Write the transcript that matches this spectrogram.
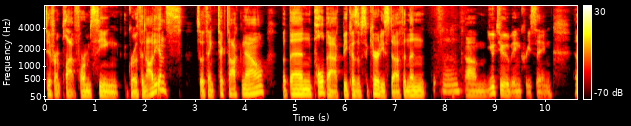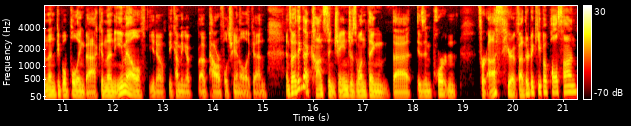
different platforms seeing growth in audience. So think TikTok now, but then pull back because of security stuff and then mm-hmm. um, YouTube increasing and then people pulling back and then email you know becoming a, a, powerful channel again and so i think that constant change is one thing that is important for us here at Feathr to keep a pulse on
